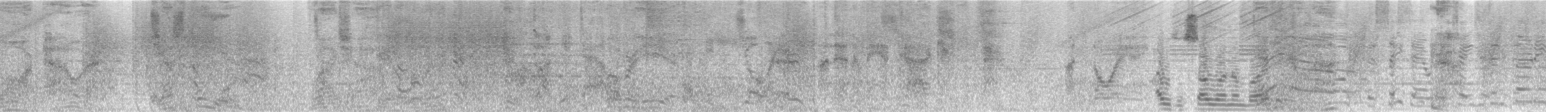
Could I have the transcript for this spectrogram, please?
More power. Just for you. Watch out. Gun me down! Over here. Enjoy! An enemy attack. Annoying. I was just soloing them, boy. The safe area changes in 30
